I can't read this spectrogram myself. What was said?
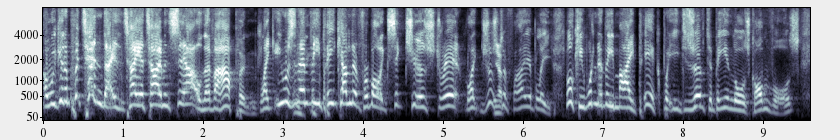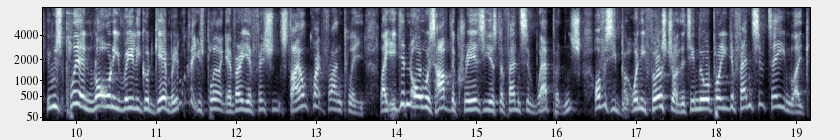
are we going to pretend that entire time in Seattle never happened? Like he was an MVP candidate for about like six years straight, like justifiably. Look, he wouldn't have been my pick, but he deserved to be in those convos. He was playing not only really good game, but he looked like he was playing like a very efficient style. Quite frankly, like he didn't always have the craziest defensive weapons. Obviously, but when he first joined the team, they were a pretty defensive team. Like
